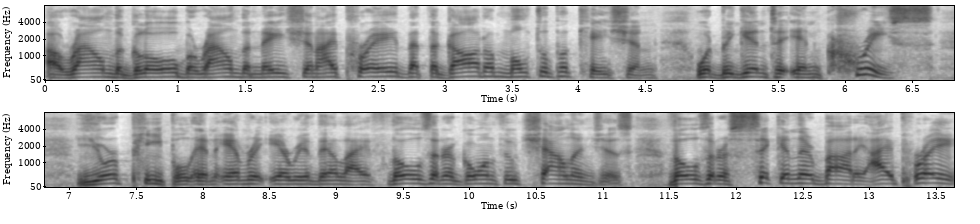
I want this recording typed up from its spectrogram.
around the globe, around the nation. I pray that the God of multiplication would begin to increase your people in every area of their life. Those that are going through challenges, those that are sick in their body, I pray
